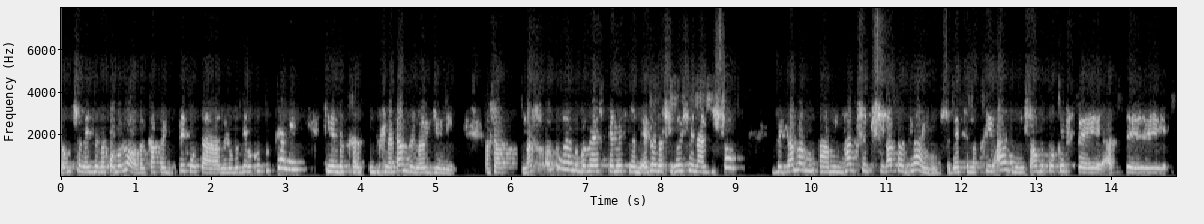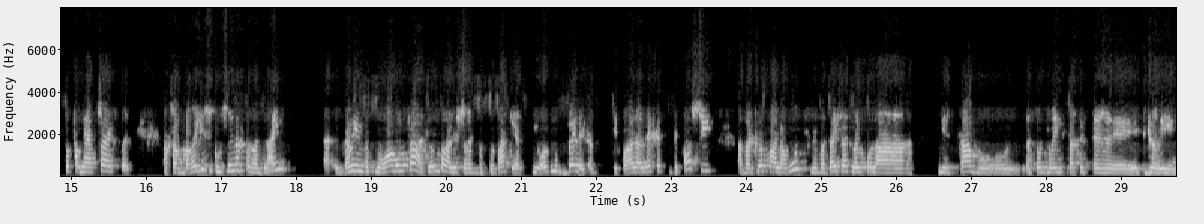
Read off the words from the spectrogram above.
לא משנה אם זה נכון או לא, אבל ככה הצדיקו את המלומדים הקונסטוציאליים, כי מבחינתם זה לא הגיוני. עכשיו, מה שעוד קורה לנו במאה ה-12, מעבר לשינוי של הגישות, זה גם המנהג של קשירת רגליים, שבעצם מתחיל אז ונשאר בתוקף אה, עד אה, סוף המאה ה-19. עכשיו, ברגע שקושרים לך את הרגליים, גם אם את נורא רוצה, את לא יכולה לשרת בצבא, כי את מאוד מוגבלת, את יכולה ללכת בקושי, אבל את לא יכולה לרוץ, בוודאי שאת לא יכולה לרכב או לעשות דברים קצת יותר אה, אתגריים.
